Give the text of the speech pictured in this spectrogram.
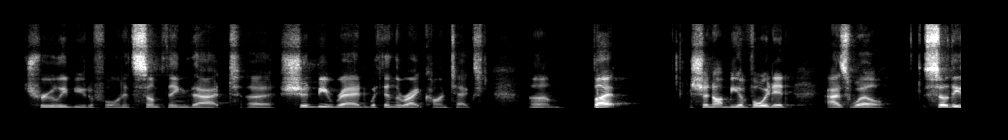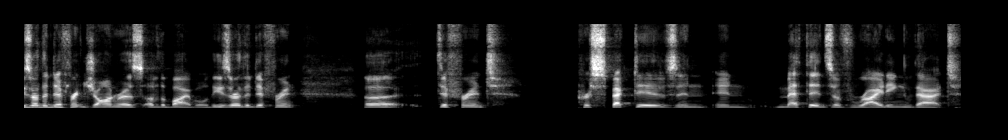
truly beautiful, and it's something that uh, should be read within the right context, um, but should not be avoided as well. So these are the different genres of the Bible. These are the different uh, different perspectives and and methods of writing that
